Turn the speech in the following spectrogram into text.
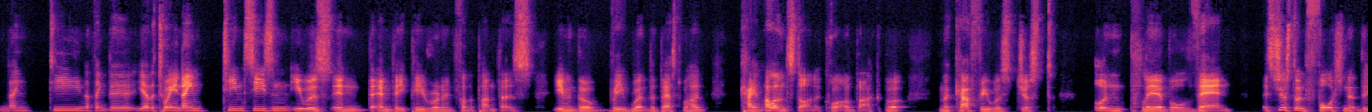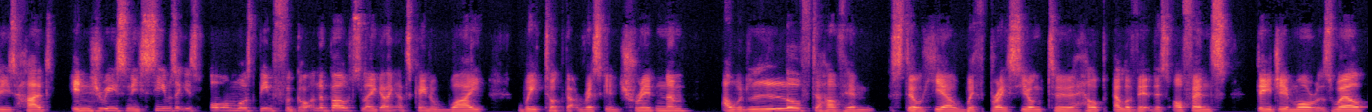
19? I think the yeah the 2019 season he was in the MVP running for the Panthers, even though we weren't the best. We had Kyle Allen starting at quarterback, but McCaffrey was just unplayable then. It's just unfortunate that he's had injuries and he seems like he's almost been forgotten about. Like I think that's kind of why we took that risk in trading him. I would love to have him still here with Bryce Young to help elevate this offense. DJ Moore as well.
